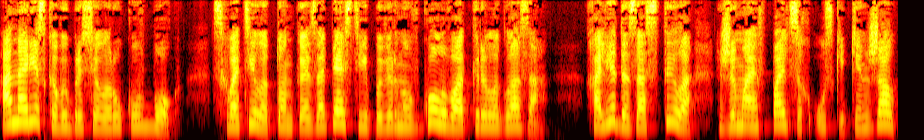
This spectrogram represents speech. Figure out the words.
Она резко выбросила руку в бок, схватила тонкое запястье и, повернув голову, открыла глаза. Халеда застыла, сжимая в пальцах узкий кинжал,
